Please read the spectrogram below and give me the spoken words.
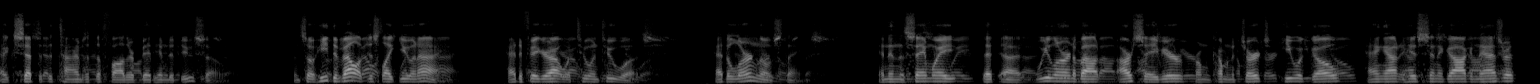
except at the times that the Father bid him to do so. And so he developed just like you and I. Had to figure out what two and two was. Had to learn those things. And in the same way that uh, we learn about our Savior from coming to church, he would go hang out in his synagogue in Nazareth.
